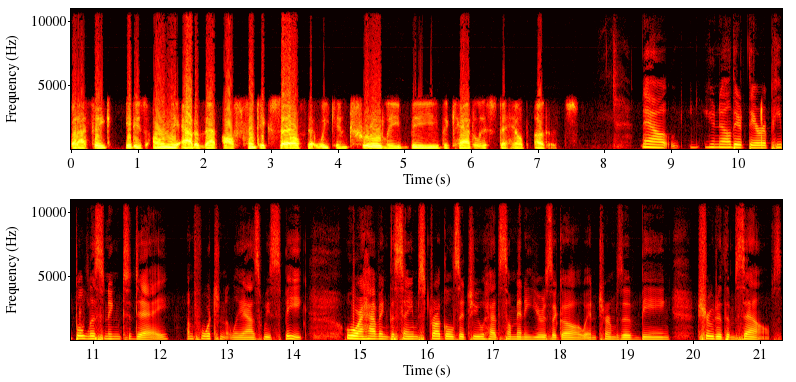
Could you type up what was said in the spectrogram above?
But I think it is only out of that authentic self that we can truly be the catalyst to help others. Now, you know that there are people listening today, unfortunately, as we speak, who are having the same struggles that you had so many years ago in terms of being true to themselves.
